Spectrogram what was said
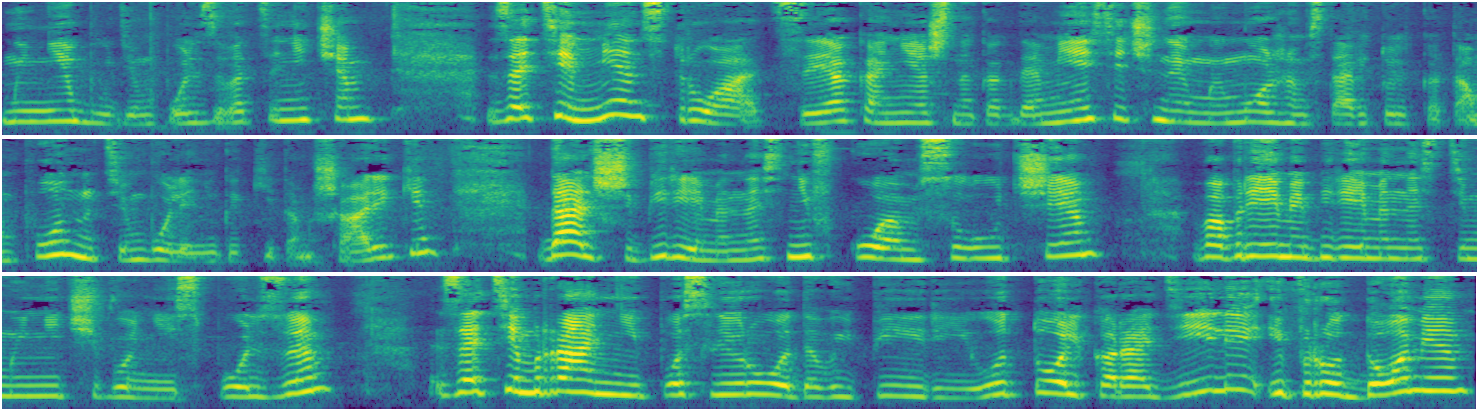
мы не будем пользоваться ничем. Затем менструация, конечно, когда месячные, мы можем ставить только тампон, но тем более никакие там шарики. Дальше беременность, ни в коем случае. Во время беременности мы ничего не используем. Затем ранний послеродовый период, только родили и в роддоме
